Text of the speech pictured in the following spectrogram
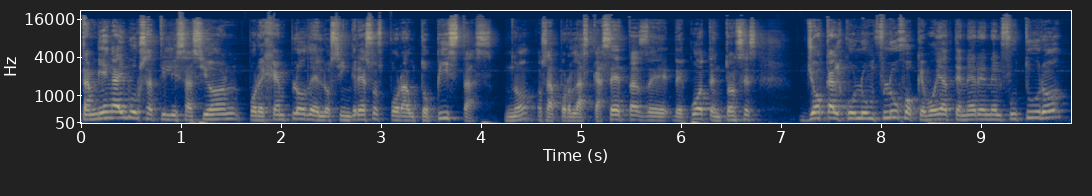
También hay bursatilización, por ejemplo, de los ingresos por autopistas, ¿no? O sea, por las casetas de, cuota. Entonces, yo calculo un flujo que voy a tener en el futuro,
